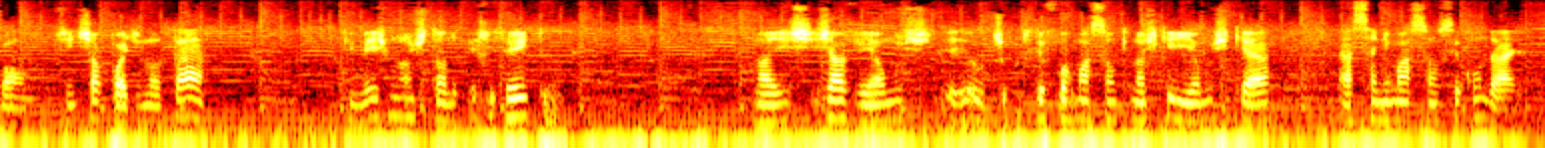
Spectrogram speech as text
Bom, a gente já pode notar que mesmo não estando perfeito, nós já vemos o tipo de deformação que nós queríamos, que é essa animação secundária.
